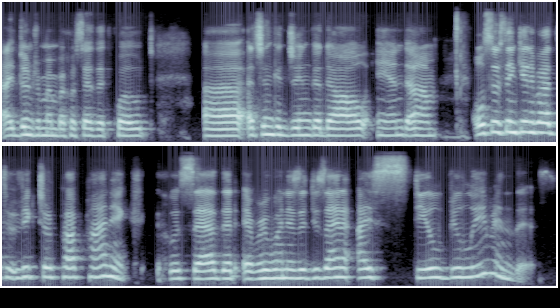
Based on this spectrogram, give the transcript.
I don't remember who said that quote uh, Ajinga Jingadal, and um, also thinking about Victor Papanek, who said that everyone is a designer. I still believe in this.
